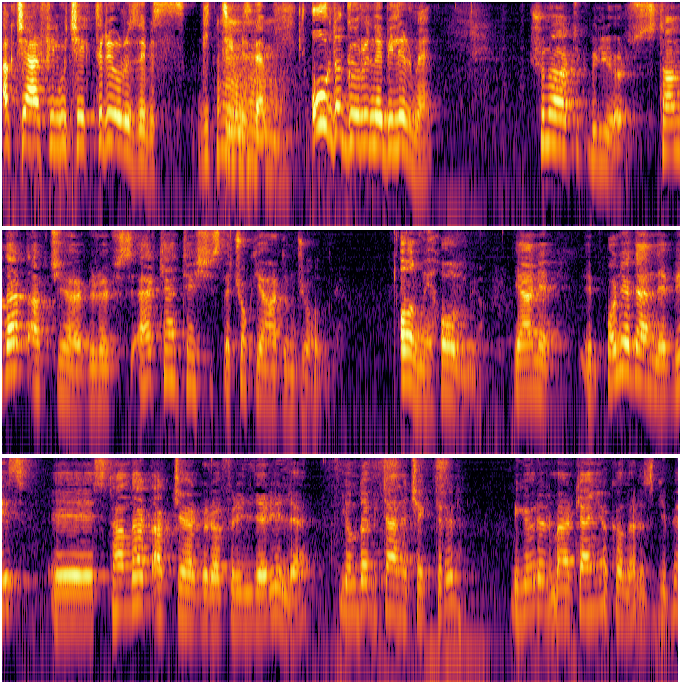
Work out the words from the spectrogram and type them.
akciğer filmi çektiriyoruz ya biz gittiğimizde. Orada görünebilir mi? Şunu artık biliyoruz. Standart akciğer grafisi erken teşhiste çok yardımcı olmuyor. Olmuyor. Olmuyor. Yani e, o nedenle biz e, standart akciğer grafileriyle yılda bir tane çektirelim. Bir görelim erken yakalarız gibi.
